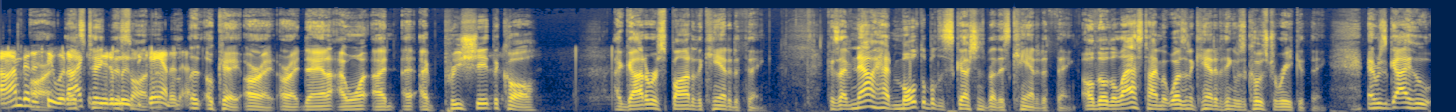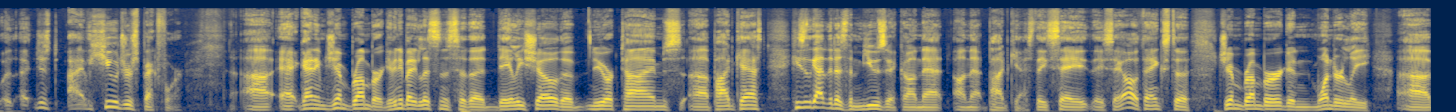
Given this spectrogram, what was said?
I'm going to right, see what I can do to move on. to Canada. Okay, all right, all right, Diana. I want I I I appreciate the call. I got to respond to the Canada thing because I've now had multiple discussions about this Canada thing. Although the last time it wasn't a Canada thing, it was a Costa Rica thing, and it was a guy who uh, just I have huge respect for. Uh, a guy named Jim Brunberg. If anybody listens to the Daily Show, the New York Times uh, podcast, he's the guy that does the music on that on that podcast. They say they say, oh, thanks to Jim Brunberg and Wonderly, uh,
